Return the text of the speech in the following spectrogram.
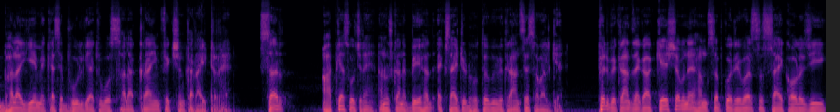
भला ये मैं कैसे भूल गया कि वो साला क्राइम फिक्शन का राइटर है? सर, आप क्या सोच रहे हैं? अनुष्का ने बेहद एक्साइटेड होते हुए विक्रांत से सवाल किया। फिर विक्रांत ने कहा, केशव ने हम सबको रिवर्स साइकोलॉजी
